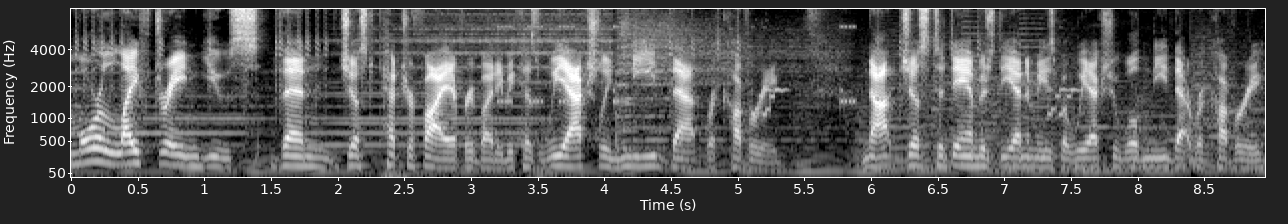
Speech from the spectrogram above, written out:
more life drain use than just petrify everybody because we actually need that recovery. Not just to damage the enemies, but we actually will need that recovery,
